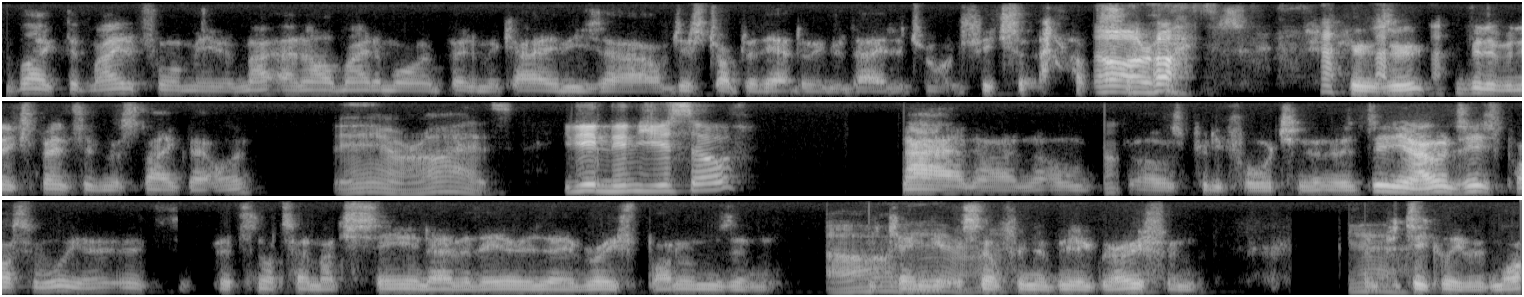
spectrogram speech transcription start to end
the bloke that made it for me, an old mate of mine, Peter McCabe, he's uh, I've just dropped it out during the day to try and fix it up. Oh, So right. it was a bit of an expensive mistake that one. Yeah, right. You didn't injure yourself? No, no, no I was pretty fortunate. It's, you know, it is possible. You know, it's it's not so much sand over there. There are reef bottoms, and Oh, you can yeah, get yourself in a bit of grief. And, right. and particularly with my,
